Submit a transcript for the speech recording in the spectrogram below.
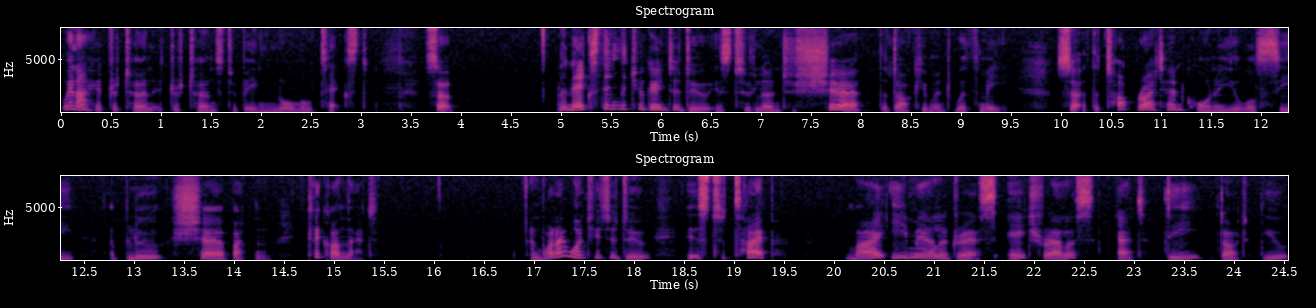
When I hit return, it returns to being normal text. So the next thing that you're going to do is to learn to share the document with me. So at the top right hand corner, you will see a blue share button. Click on that. And what I want you to do is to type my email address, hrallis at d.umn.edu.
